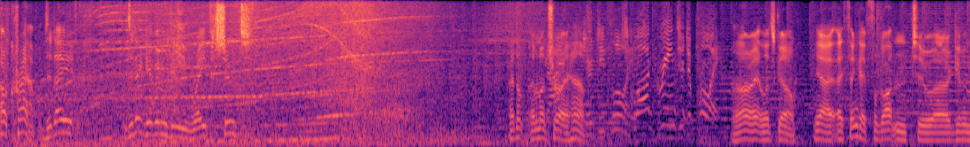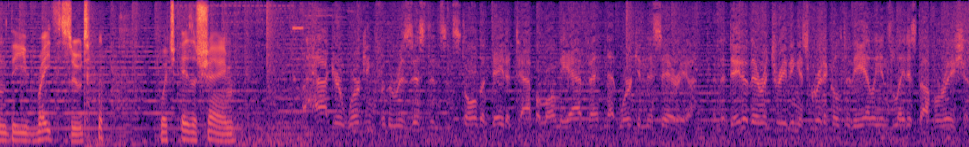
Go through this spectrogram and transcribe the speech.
Oh crap, did I... Did I give him the Wraith suit? I don't... I'm not sure I have. You're deployed. Squad green to deploy. Alright, let's go. Yeah, I, I think I've forgotten to uh, give him the Wraith suit, which is a shame. A hacker working for the Resistance installed a data tap along the Advent network in this area, and the data they're retrieving is critical to the aliens' latest operation.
